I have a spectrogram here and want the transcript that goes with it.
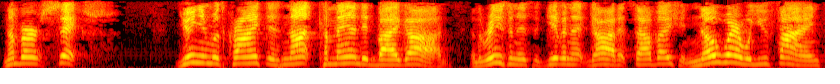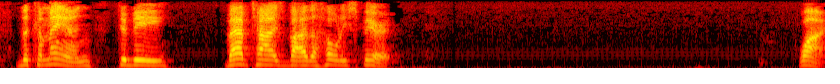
Number six, union with Christ is not commanded by God. And the reason is given at God at salvation. Nowhere will you find the command to be baptized by the Holy Spirit. Why?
